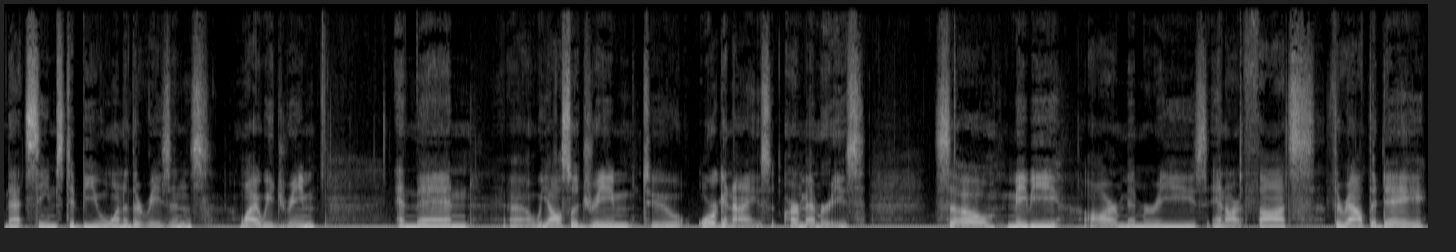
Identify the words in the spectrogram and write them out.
that seems to be one of the reasons why we dream. And then uh, we also dream to organize our memories. So maybe our memories and our thoughts throughout the day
